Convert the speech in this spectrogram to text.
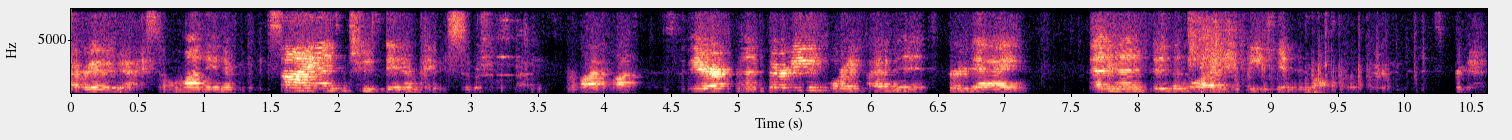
every other day. So Monday there may be science, Tuesday there may be social studies for live lessons. So they recommend thirty to forty-five minutes per day. And then physical education is also thirty minutes per day.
